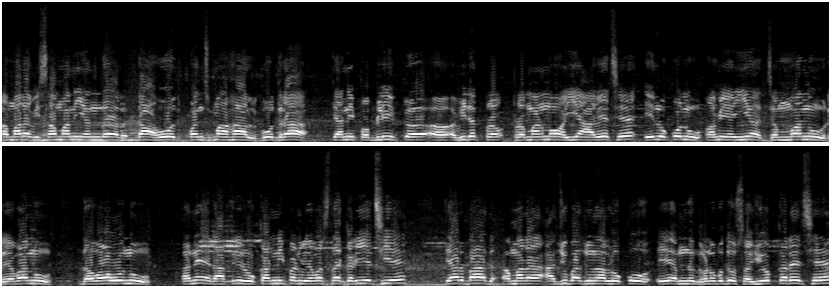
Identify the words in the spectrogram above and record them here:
અમારા વિસામાની અંદર દાહોદ, પંચમહાલ, ગોધરા ત્યાંની પબ્લિક અવિરત પ્ર- પ્રમાણમાં અહીંયા આવે છે. એ લોકોનું અમે અહીંયા જમવાનું, રહેવાનું, દવાઓનું અને રાત્રિ રોકાણની પણ વ્યવસ્થા કરીએ છીએ. ત્યારબાદ અમારા આજુબાજુના લોકો એ અમને ઘણો બધો સહયોગ કરે છે.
